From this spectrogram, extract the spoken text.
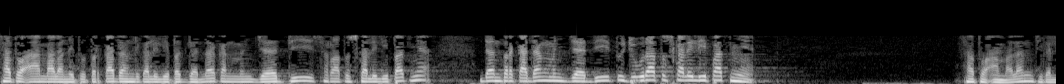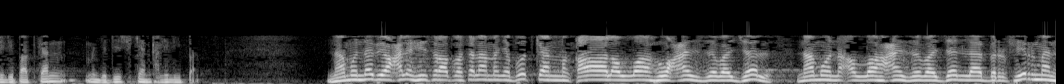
Satu amalan itu terkadang dikali lipat gandakan menjadi seratus kali lipatnya dan terkadang menjadi tujuh ratus kali lipatnya. Satu amalan dikali lipatkan menjadi sekian kali lipat. Namun Nabi alaihi salatu wasallam menyebutkan qala Allah azza wa jal. Namun Allah azza wa jalla berfirman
